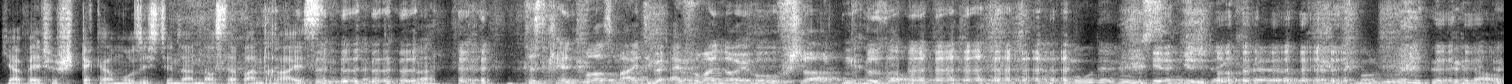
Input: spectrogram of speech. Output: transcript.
ja, welche Stecker muss ich denn dann aus der Wand reißen? das kennt man aus dem IT, einfach mal neu hochstarten. Genau. Modem ja, genau. genau.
